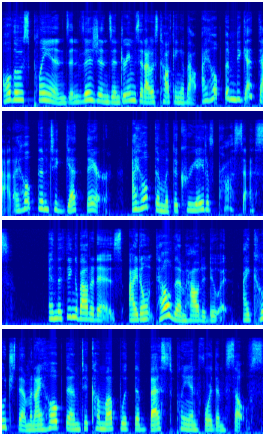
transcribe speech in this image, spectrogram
All those plans and visions and dreams that I was talking about, I help them to get that. I help them to get there. I help them with the creative process. And the thing about it is, I don't tell them how to do it. I coach them and I help them to come up with the best plan for themselves.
